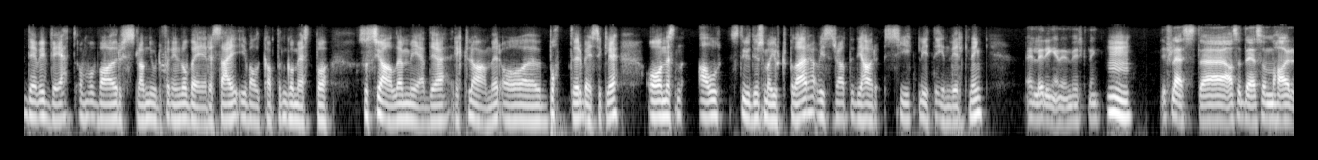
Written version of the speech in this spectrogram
det vi vet om hva Russland gjorde for å involvere seg i valgkampen, går mest på sosiale medier, reklamer og eh, botter, basically. Og nesten all studier som er gjort på det her, viser seg at de har sykt lite innvirkning. Eller ingen innvirkning. Mm. De fleste, altså det som har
